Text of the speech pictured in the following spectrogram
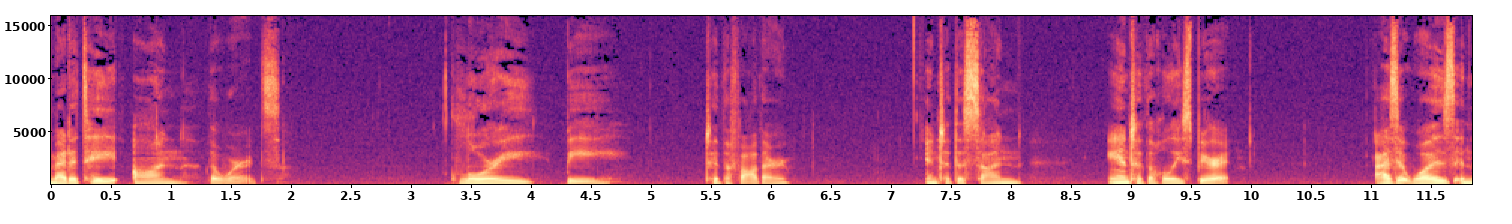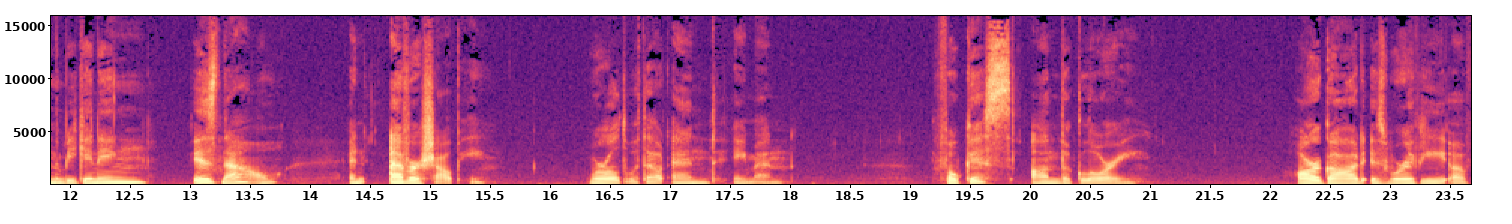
Meditate on the words. Glory be to the Father, and to the Son, and to the Holy Spirit, as it was in the beginning, is now, and ever shall be, world without end. Amen. Focus on the glory. Our God is worthy of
